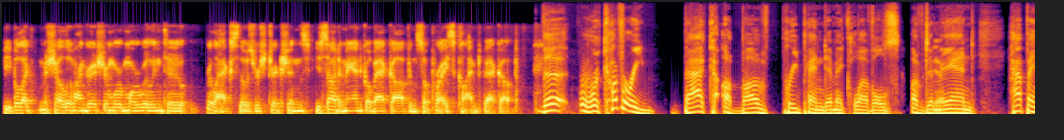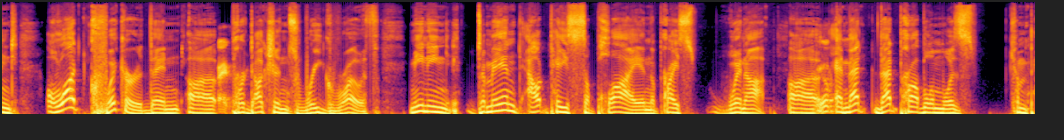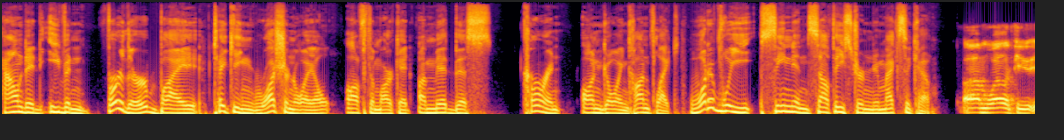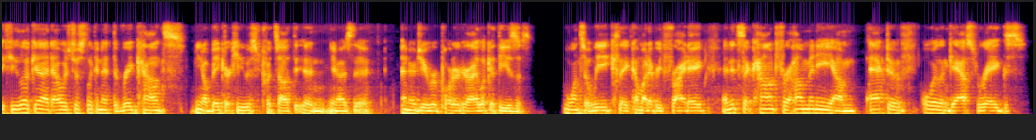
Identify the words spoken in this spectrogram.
People like Michelle Lujan Grisham were more willing to relax those restrictions. You saw demand go back up, and so price climbed back up. The recovery back above pre pandemic levels of demand yeah. happened a lot quicker than uh, right. production's regrowth, meaning demand outpaced supply and the price went up. Uh, yep. And that, that problem was compounded even further by taking Russian oil off the market amid this current ongoing conflict. What have we seen in southeastern New Mexico? Um, well, if you if you look at, I was just looking at the rig counts. You know, Baker Hughes puts out the, and you know, as the energy reporter here, I look at these once a week. They come out every Friday, and it's a count for how many um, active oil and gas rigs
